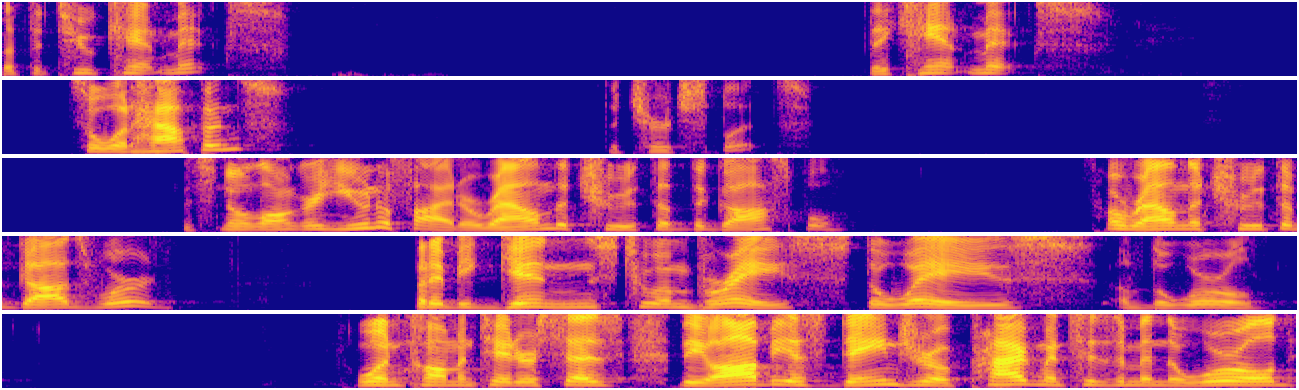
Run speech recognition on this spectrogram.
But the two can't mix. They can't mix. So what happens? The church splits. It's no longer unified around the truth of the gospel, around the truth of God's word, but it begins to embrace the ways of the world. One commentator says the obvious danger of pragmatism in the world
